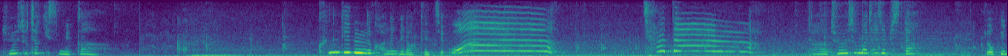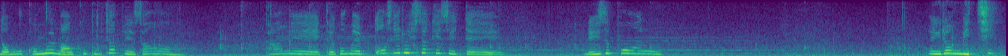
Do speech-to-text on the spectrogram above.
주유소 찾겠습니까? 큰 길을 가는 게 낫겠지. 와! 차다! 자, 주유소만 찾읍시다. 여기 너무 건물 많고 복잡해서 다음에 대구맵 또 새로 시작했을 때 리스폰 이런 미친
